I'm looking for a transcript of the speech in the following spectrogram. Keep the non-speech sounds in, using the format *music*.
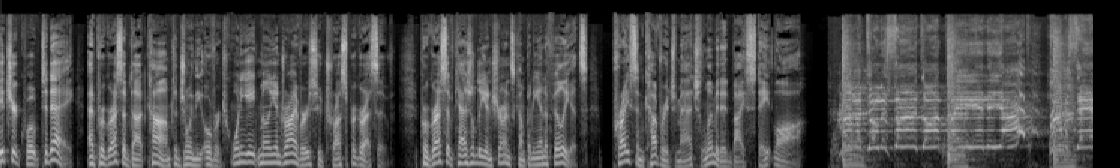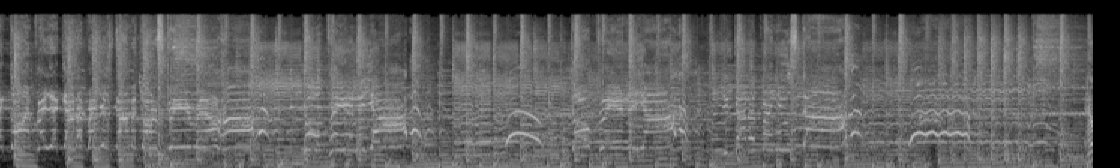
Get your quote today at progressive.com to join the over 28 million drivers who trust Progressive. Progressive Casualty Insurance Company and Affiliates. Price and coverage match limited by state law. Mama told me, son, go and play in the yard. Papa said, go and play, you gotta break your stomach,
